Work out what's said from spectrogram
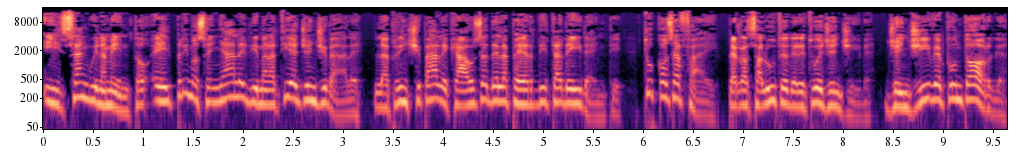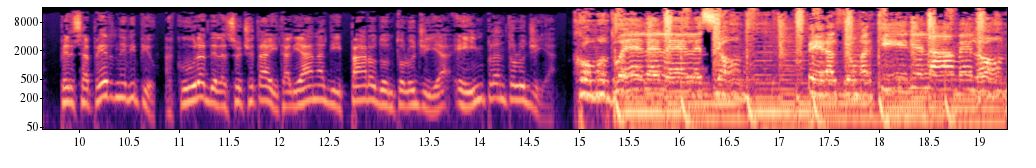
Il sanguinamento è il primo segnale di malattia gengivale, la principale causa della perdita dei denti. Tu cosa fai per la salute delle tue gengive? gengive.org per saperne di più, a cura della Società Italiana di Parodontologia e Implantologia. Como duele la lesión, per Alfio Marchini e la Melon.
